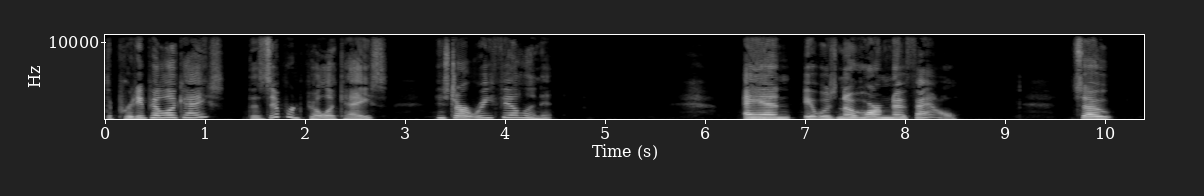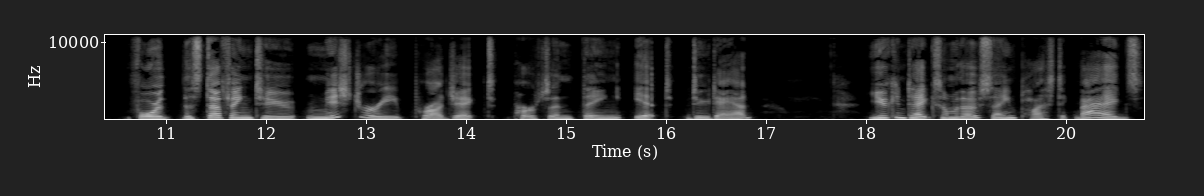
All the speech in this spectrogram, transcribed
the pretty pillowcase, the zippered pillowcase, and start refilling it. And it was no harm, no foul. So for the stuffing to mystery project person thing it doodad, you can take some of those same plastic bags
